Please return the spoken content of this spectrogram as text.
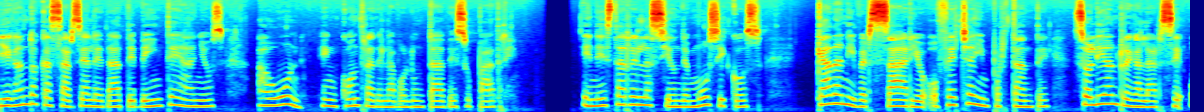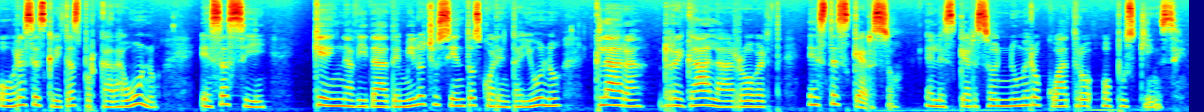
llegando a casarse a la edad de 20 años, aún en contra de la voluntad de su padre. En esta relación de músicos, cada aniversario o fecha importante solían regalarse obras escritas por cada uno. Es así que en Navidad de 1841, Clara regala a Robert este esquerzo, el esquerzo número 4, opus 15.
